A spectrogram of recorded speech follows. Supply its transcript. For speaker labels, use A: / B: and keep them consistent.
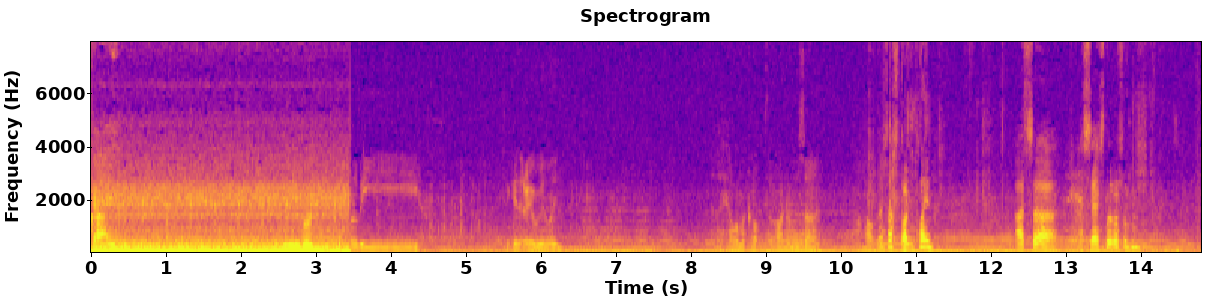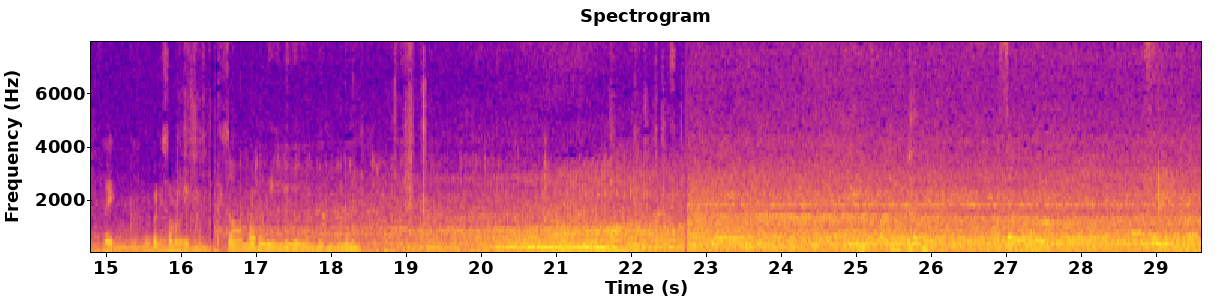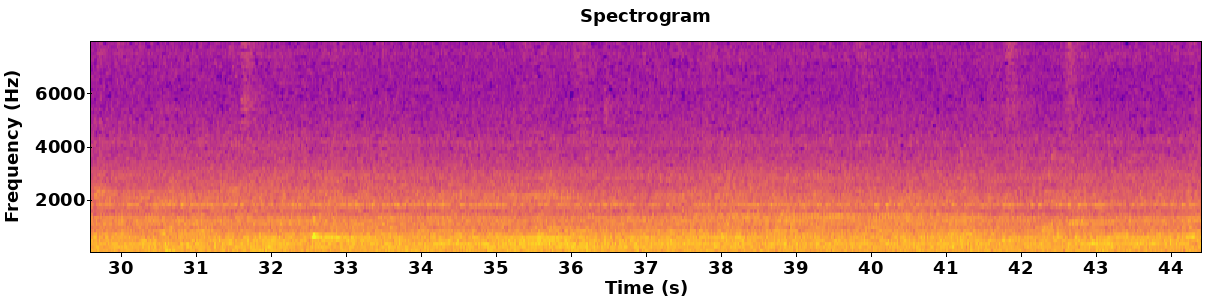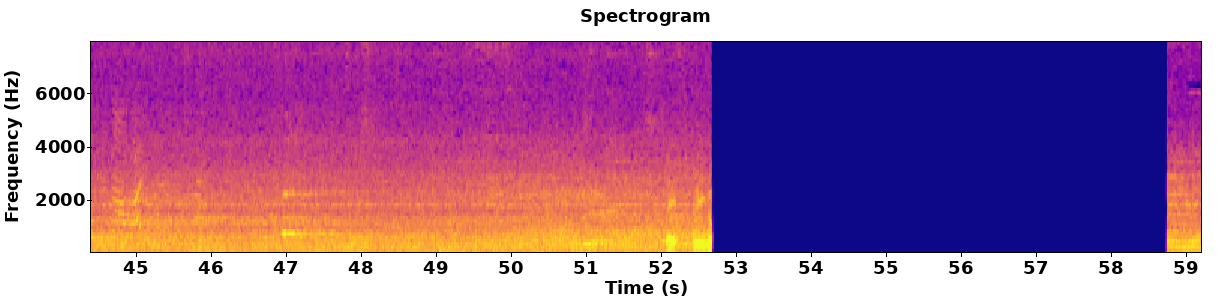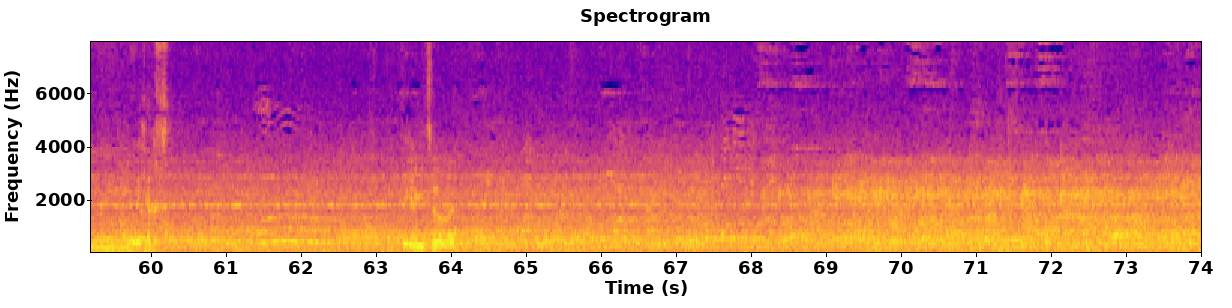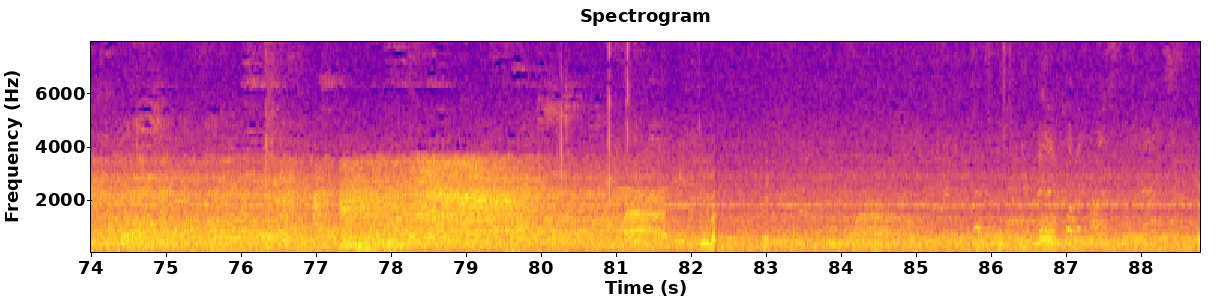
A: guy. Where are you going? The to get the railway line. A helicopter. Oh no, there's a oh, there's a stunt plane. That's a, a Cessna or something. Right, we're going to Summerlee. Summerlee. Right. The kids. Taking a tour, right?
